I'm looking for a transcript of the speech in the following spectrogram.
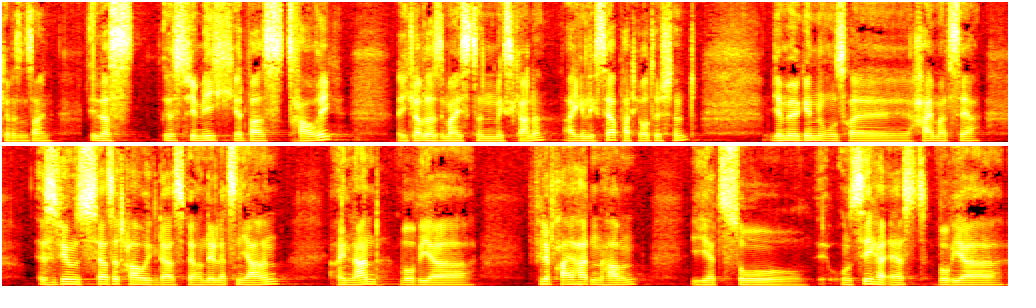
gewesen sein. Das ist für mich etwas traurig. Ich glaube, dass die meisten Mexikaner eigentlich sehr patriotisch sind. Wir mögen unsere Heimat sehr. Es ist für uns sehr, sehr traurig, dass während der letzten Jahren ein Land, wo wir viele Freiheiten haben, jetzt so unsicher ist, wo wir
